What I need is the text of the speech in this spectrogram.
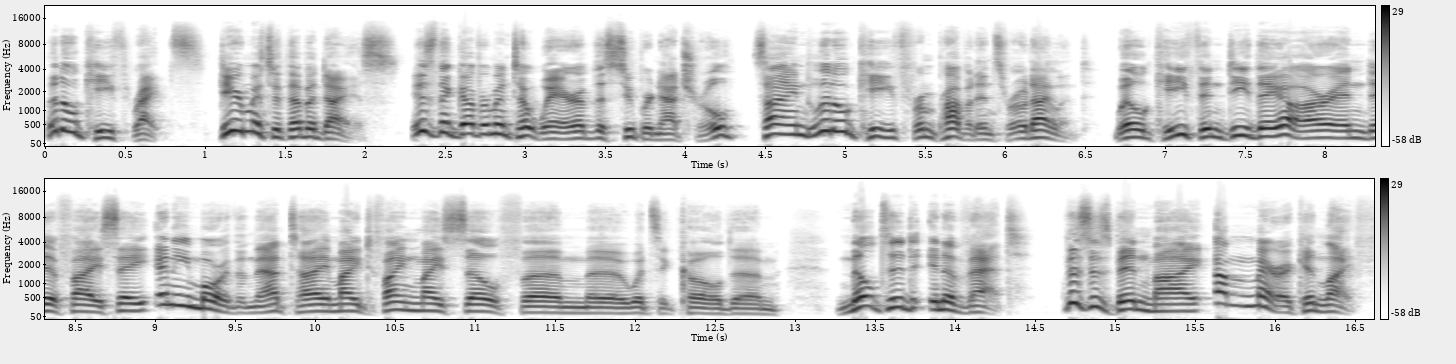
Little Keith writes Dear Mr. Thebadias, is the government aware of the supernatural? Signed Little Keith from Providence, Rhode Island. Well, Keith, indeed they are, and if I say any more than that, I might find myself, um, uh, what's it called? Um, melted in a vat. This has been my American life.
